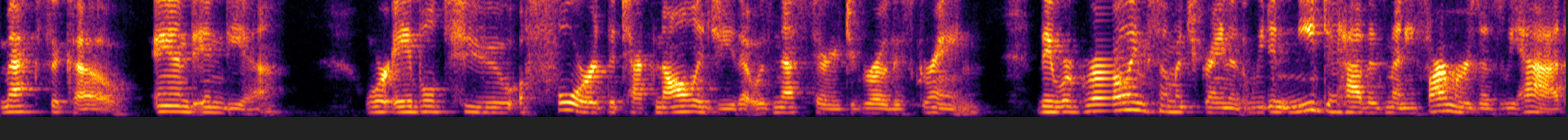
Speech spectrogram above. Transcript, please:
mexico and india were able to afford the technology that was necessary to grow this grain. They were growing so much grain that we didn't need to have as many farmers as we had.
